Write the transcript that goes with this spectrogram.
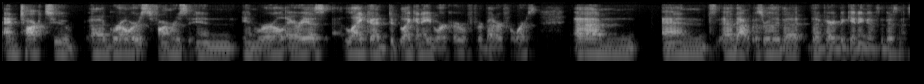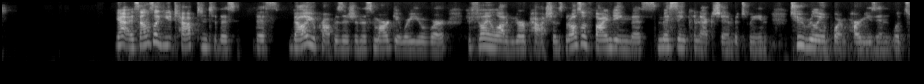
and talk to uh, growers, farmers in in rural areas, like a like an aid worker, for better or for worse. Um, and uh, that was really the the very beginning of the business. Yeah, it sounds like you tapped into this this value proposition, this market where you were fulfilling a lot of your passions, but also finding this missing connection between two really important parties in what's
